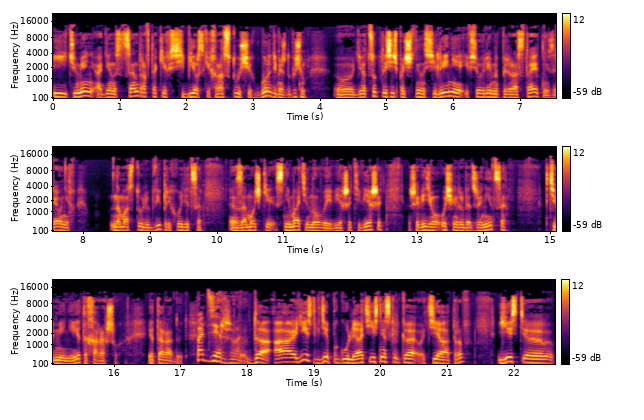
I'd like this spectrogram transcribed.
И Тюмень один из центров таких сибирских, растущих в городе. Между прочим, 900 э, тысяч почти населения, и все время прирастает. Не зря у них на мосту любви приходится э, замочки снимать и новые вешать и вешать. Потому что, видимо, очень любят жениться в Тюмени, и это хорошо, это радует. Поддерживаю. Да, а есть где погулять, есть несколько театров, есть э,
